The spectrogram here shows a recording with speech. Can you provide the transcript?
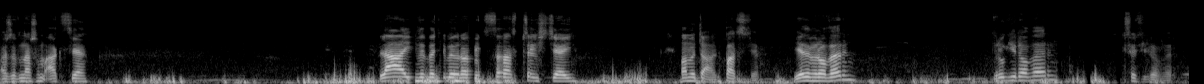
A że w naszą akcję live będziemy robić coraz częściej. Mamy tak, patrzcie. Jeden rower, drugi rower, trzeci rower.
